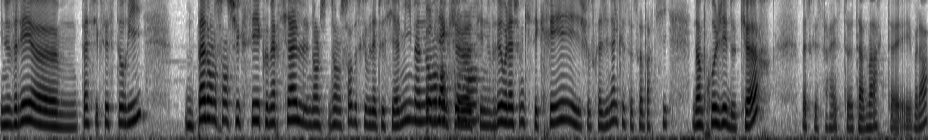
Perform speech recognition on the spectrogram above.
une, vraie euh, pas success story, pas dans le sens succès commercial, dans le, dans le sens parce que vous êtes aussi amis maintenant. Donc euh, c'est une vraie relation qui s'est créée et je trouve serait génial que ça soit parti d'un projet de cœur parce que ça reste ta marque et voilà.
